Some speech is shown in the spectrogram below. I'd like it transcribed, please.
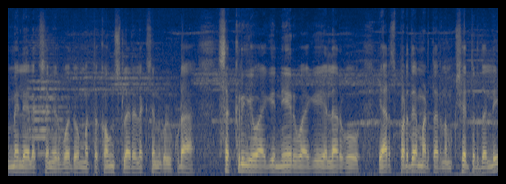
ಎಂ ಎಲ್ ಎ ಎಲೆಕ್ಷನ್ ಇರ್ಬೋದು ಮತ್ತು ಕೌನ್ಸಿಲರ್ ಎಲೆಕ್ಷನ್ಗಳು ಕೂಡ ಸಕ್ರಿಯವಾಗಿ, ನೇರವಾಗಿ ಎಲ್ಲರಿಗೂ ಯಾರು ಸ್ಪರ್ಧೆ ಮಾಡ್ತಾರೆ ನಮ್ಮ ಕ್ಷೇತ್ರದಲ್ಲಿ,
